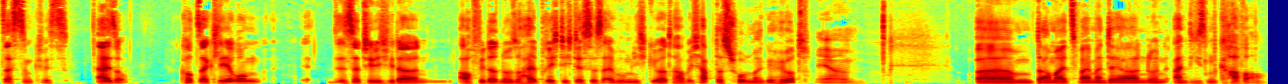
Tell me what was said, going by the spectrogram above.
das zum Quiz. Also, kurze Erklärung. Das ist natürlich wieder auch wieder nur so halb richtig, dass ich das Album nicht gehört habe. Ich habe das schon mal gehört. Ja. Ähm, damals, weil man da nun an diesem Cover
